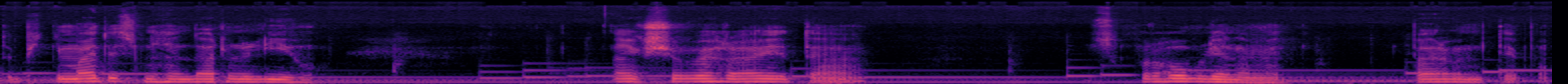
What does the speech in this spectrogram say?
то піднімайтесь в легендарну лігу. А якщо ви граєте супергоблінами первим типом,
